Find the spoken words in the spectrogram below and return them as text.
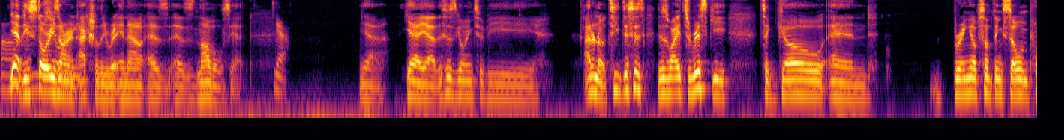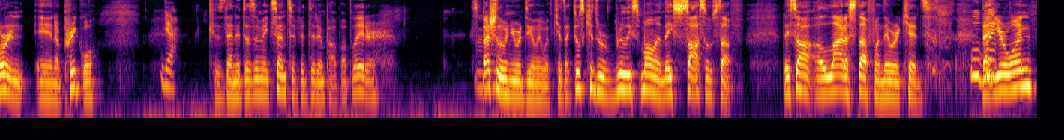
um, Yeah, these the stories story. aren't actually written out as as novels yet. Yeah. Yeah. Yeah, yeah. This is going to be I don't know. See, this is this is why it's risky to go and bring up something so important in a prequel Yeah. cuz then it doesn't make sense if it didn't pop up later. Mm-hmm. Especially when you were dealing with kids. Like those kids were really small and they saw some stuff. They saw a lot of stuff when they were kids. Well, that but, year one,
